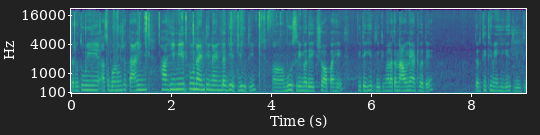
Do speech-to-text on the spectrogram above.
तर तुम्ही असं बनवू शकता. आणि हा ही मी टू नाईंटी नाईनला घेतली होती. भोसरीमध्ये एक शॉप आहे तिथे घेतली होती. मला आता नाव नाही आठवते तर तिथे मी ही घेतली होती.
